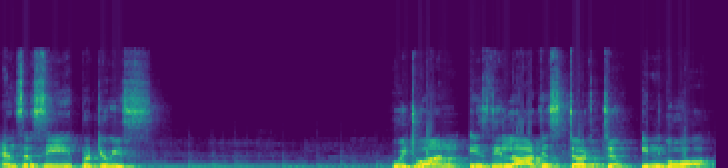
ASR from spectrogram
Answer C Portuguese. Which one is the largest church in Goa?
